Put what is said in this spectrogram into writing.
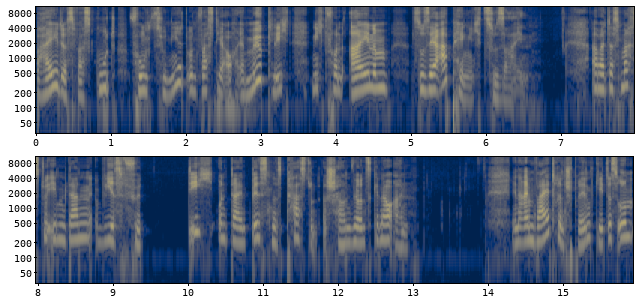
beides, was gut funktioniert und was dir auch ermöglicht, nicht von einem so sehr abhängig zu sein. Aber das machst du eben dann, wie es für dich und dein Business passt und das schauen wir uns genau an. In einem weiteren Sprint geht es um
